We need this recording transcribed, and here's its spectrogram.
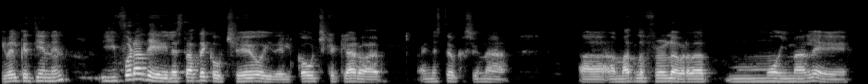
el nivel que tienen. Y fuera del staff de coacheo y del coach, que claro, en esta ocasión a, a, Matt LaFleur, la verdad, muy mal eh,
